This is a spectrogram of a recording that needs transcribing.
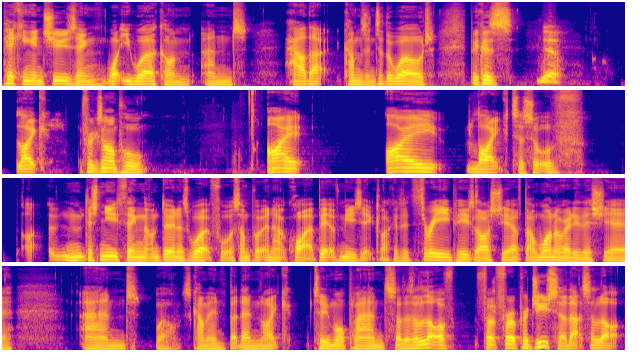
picking and choosing what you work on and how that comes into the world because Yeah. like for example i i like to sort of uh, this new thing that i'm doing as workforce i'm putting out quite a bit of music. Like i did three eps last year. I've done one already this year. And well it's coming. But then like two more planned. So there's a lot of for, for a producer that's a lot.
